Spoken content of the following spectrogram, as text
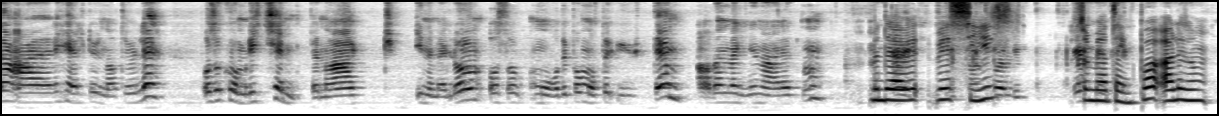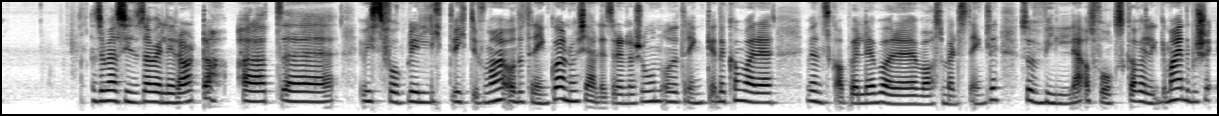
Det er helt unaturlig. Og så kommer de kjempenært innimellom, og så må de på en måte ut igjen av den veldige nærheten. Men det jeg vil si, som jeg har tenkt på, er liksom som jeg syns er veldig rart, da, er at eh, hvis folk blir litt viktige for meg, og det trenger ikke å være noen kjærlighetsrelasjon, og det, trenger, det kan være vennskap eller bare hva som helst, egentlig, så vil jeg at folk skal velge meg. Det blir så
